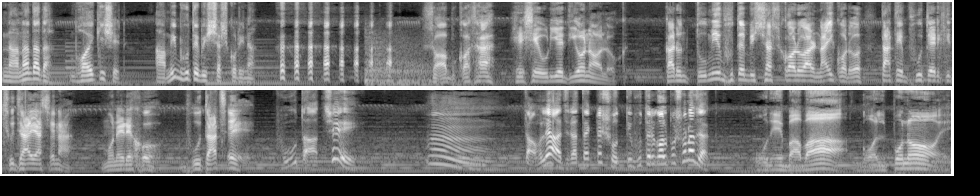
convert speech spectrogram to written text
না না দাদা ভয় কিসের? আমি ভূতে বিশ্বাস করি না। সব কথা হেসে উড়িয়ে দিও না অলোক। কারণ তুমি ভূতে বিশ্বাস করো আর নাই করো তাতে ভূতের কিছু যায় আসে না। মনে রেখো ভূত আছে। ভূত আছে? হুম তাহলে আজ রাতে একটা সত্যি ভূতের গল্প শোনা যাক। ওরে বাবা গল্প নয়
